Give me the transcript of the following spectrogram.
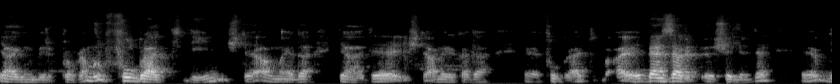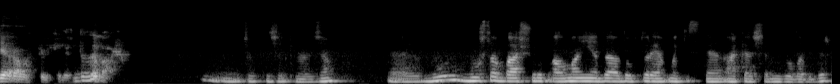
yaygın bir program. Bu Fulbright deyin. İşte Almanya'da DAD, işte Amerika'da Fulbright. Benzer şeyleri de diğer Avrupa ülkelerinde de var. Çok teşekkürler hocam. Bu bursa başvurup Almanya'da doktora yapmak isteyen arkadaşlarımız olabilir.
